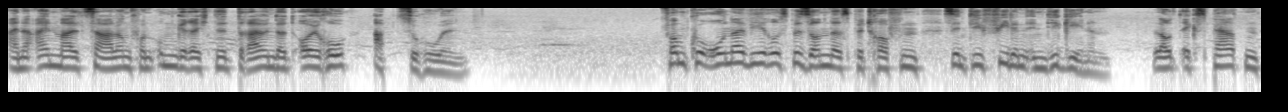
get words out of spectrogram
eine Einmalzahlung von umgerechnet 300 Euro, abzuholen. Vom Coronavirus besonders betroffen sind die vielen Indigenen. Laut Experten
